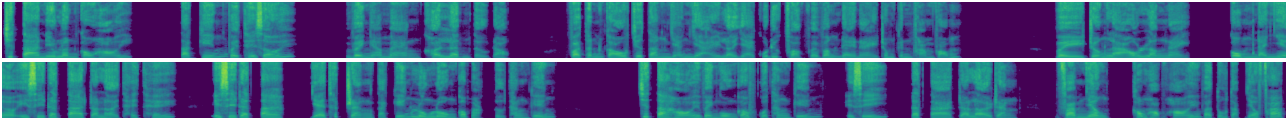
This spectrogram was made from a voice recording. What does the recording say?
Chitta nêu lên câu hỏi tà kiến về thế giới, về ngã mạng khởi lên từ đâu? Và thỉnh cầu chư Tăng giảng giải lời dạy của Đức Phật về vấn đề này trong kinh Phạm Võng. Vị trưởng lão lần này cũng đã nhờ Isidatta trả lời thay thế. Isidatta giải thích rằng tà kiến luôn luôn có mặt từ thăng kiến. Chitta hỏi về nguồn gốc của thăng kiến. Isidatta trả lời rằng phàm nhân không học hỏi và tu tập giáo pháp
